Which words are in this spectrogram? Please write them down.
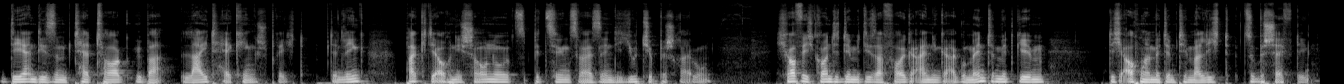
der in diesem TED Talk über Light Hacking spricht. Den Link packe ich dir auch in die Show Notes bzw. in die YouTube-Beschreibung. Ich hoffe, ich konnte dir mit dieser Folge einige Argumente mitgeben, dich auch mal mit dem Thema Licht zu beschäftigen.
